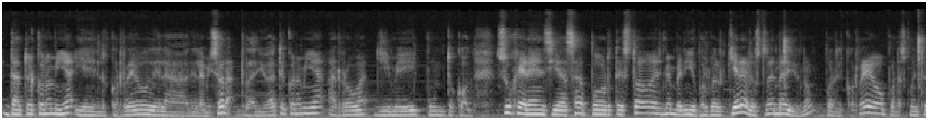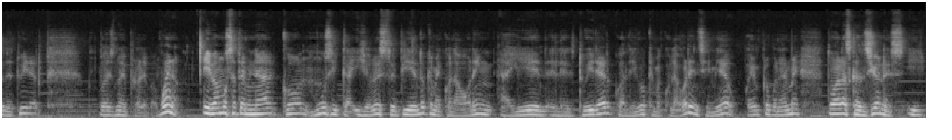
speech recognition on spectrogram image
Dato Economía y en el correo de la, de la emisora radiodatoeconomía arroba gmail.com sugerencias, aportes, todo es bienvenido por cualquiera de los tres medios, ¿no? por el correo, por las cuentas de Twitter pues no hay problema. Bueno, y vamos a terminar con música. Y yo les estoy pidiendo que me colaboren ahí en, el Twitter. Cuando digo que me colaboren, sin miedo, pueden proponerme todas las canciones. Y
